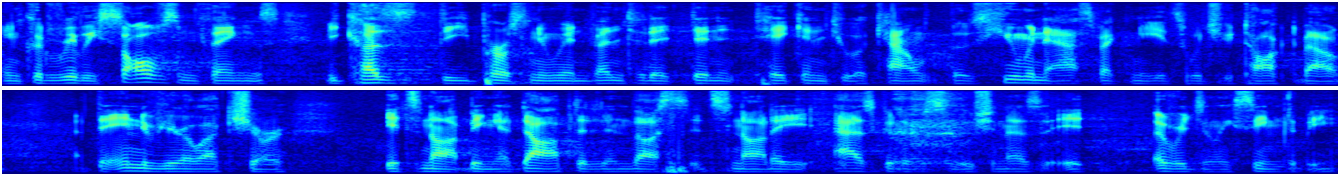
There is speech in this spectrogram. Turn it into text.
and could really solve some things, because the person who invented it didn't take into account those human aspect needs, which you talked about at the end of your lecture, it's not being adopted, and thus it's not a as good of a solution as it originally seemed to be.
